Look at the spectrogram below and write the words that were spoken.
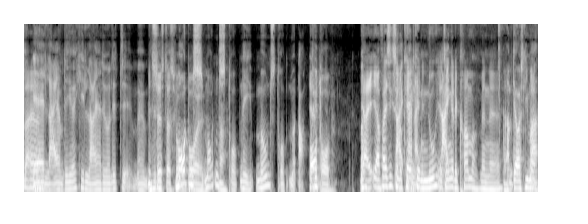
Lejre. Nej, Ja, Lejre, men det er jo ikke helt Lejre, det var lidt... Øh, Min det? søsters svoger Mortens, Mortenstrup, nej, Mogenstrup, nå, Ordrup. Jeg, jeg er faktisk ikke så lokalkendt endnu. Jeg Nej. tænker, det kommer, men... Øh, Jamen, det er også lige meget.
